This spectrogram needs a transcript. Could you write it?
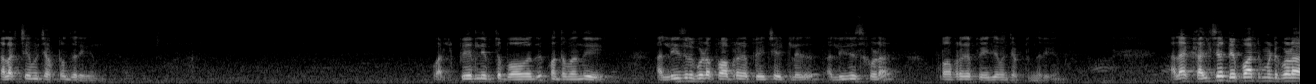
కలెక్ట్ చేయమని చెప్పడం జరిగింది. వాటి పేర్లు చెప్తే బాగోదు. కొంతమంది ఆ లీజులు కూడా ప్రాపర్గా పే చేయట్లేదు. ఆ లీజెస్ కూడా ప్రాపర్గా పే చేయమని చెప్పడం జరిగింది. అలా కల్చర్ డిపార్ట్మెంట్ కూడా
